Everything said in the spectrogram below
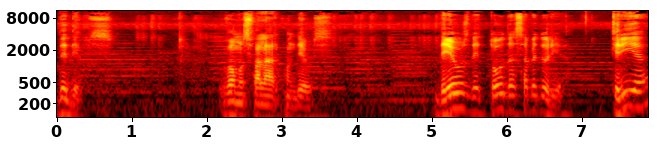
de Deus. Vamos falar com Deus. Deus de toda sabedoria, cria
